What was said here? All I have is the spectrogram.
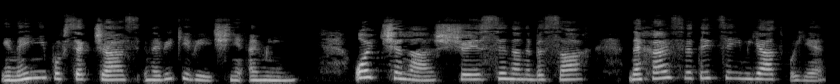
і нині повсякчас, і на віки вічні. Амінь. Отче наш, що єси на небесах, нехай святиться ім'я Твоє,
